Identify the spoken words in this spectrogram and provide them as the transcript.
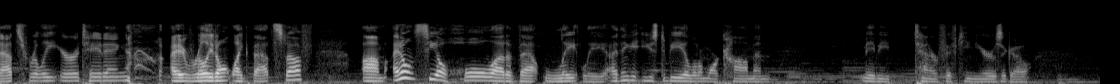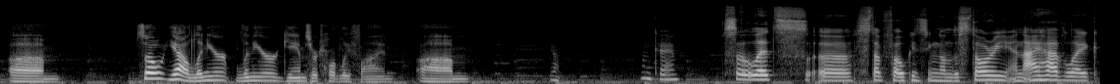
That's really irritating. I really don't like that stuff. Um, I don't see a whole lot of that lately. I think it used to be a little more common, maybe 10 or 15 years ago. Um, so yeah, linear linear games are totally fine. Um, Okay. So let's uh, stop focusing on the story. And I have like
